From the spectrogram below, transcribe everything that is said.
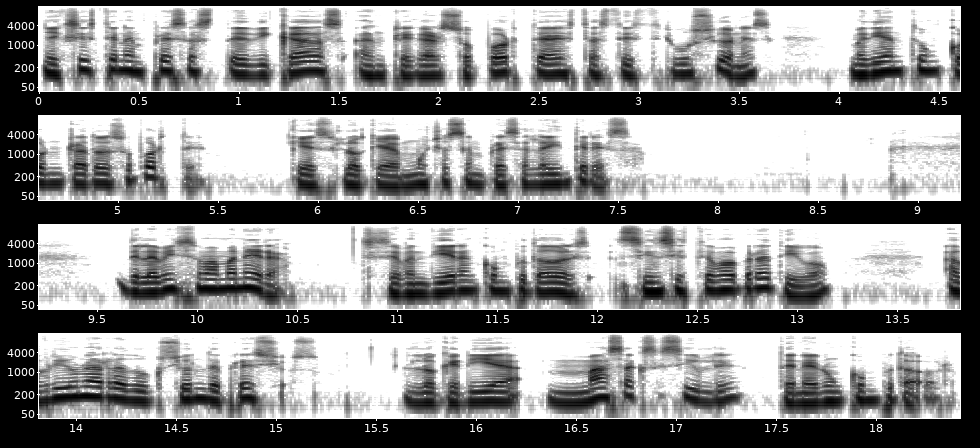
Y existen empresas dedicadas a entregar soporte a estas distribuciones mediante un contrato de soporte, que es lo que a muchas empresas les interesa. De la misma manera, si se vendieran computadores sin sistema operativo, habría una reducción de precios, lo que haría más accesible tener un computador.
